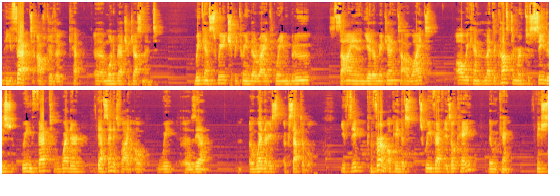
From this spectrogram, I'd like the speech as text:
the effect after the uh, multi-batch adjustment. We can switch between the right, green, blue, cyan, yellow, magenta, or white, or we can let the customer to see the screen effect whether they are satisfied or we, uh, they are, uh, whether it's acceptable. If they confirm, okay, the screen effect is okay, then we can finish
